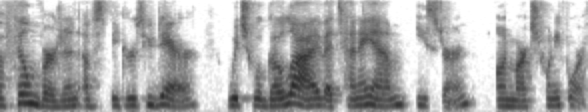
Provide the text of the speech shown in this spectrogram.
a film version of Speakers Who Dare, which will go live at 10 a.m. Eastern on March 24th.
